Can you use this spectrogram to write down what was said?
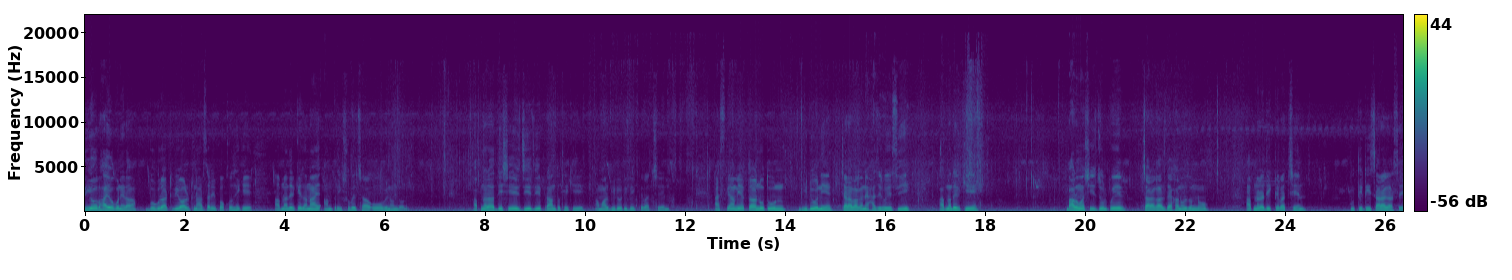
প্রিয় ভাই বোনেরা, বগুড়া ট্রিওল্ট নার্সারির পক্ষ থেকে আপনাদেরকে জানাই আন্তরিক শুভেচ্ছা ও অভিনন্দন। আপনারা দেশের যে যে প্রান্ত থেকে আমার ভিডিওটি দেখতে পাচ্ছেন, আজকে আমি একটা নতুন ভিডিও নিয়ে চারা বাগানে হাজির হয়েছি। আপনাদেরকে বারো মাসি জলপইয়ের চারা গাছ দেখানোর জন্য আপনারা দেখতে পাচ্ছেন, প্রতিটি চারা গাছে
